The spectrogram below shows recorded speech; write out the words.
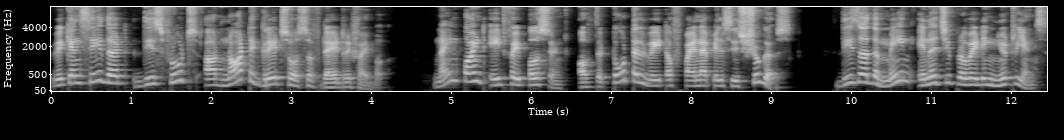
We can say that these fruits are not a great source of dietary fiber. 9.85% of the total weight of pineapples is sugars these are the main energy providing nutrients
